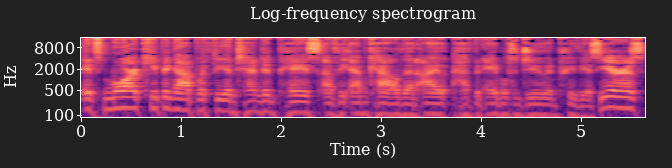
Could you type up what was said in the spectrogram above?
it's more keeping up with the intended pace of the MKAL than I have been able to do in previous years.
